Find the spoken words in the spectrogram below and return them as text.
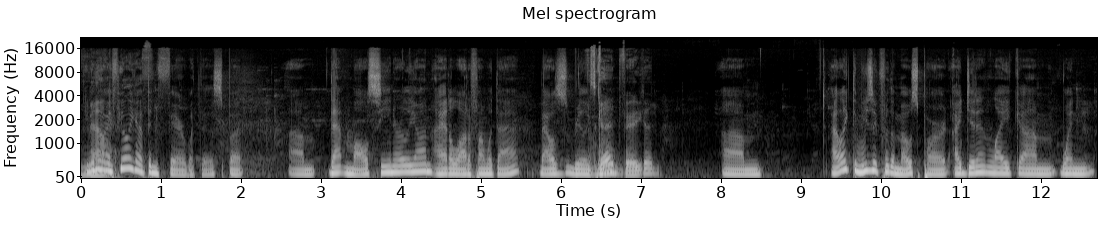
even though No. I feel like I've been fair with this, but um, that mall scene early on, I had a lot of fun with that. That was really cool. good, very good. Um, I like the music for the most part. I didn't like um, when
